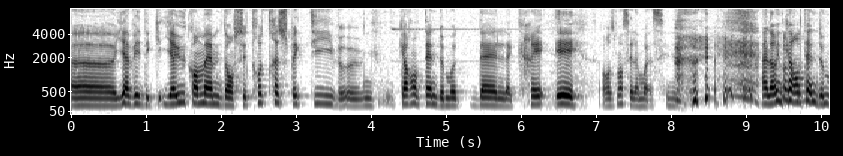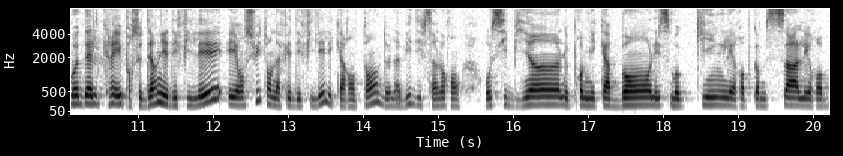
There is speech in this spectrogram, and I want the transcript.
Euh, il y avait il y a eu quand même dans cette rétrospective une quarantaine de modèles créés Heureusement, c'est la moitié. Alors, une quarantaine de modèles créés pour ce dernier défilé. Et ensuite, on a fait défiler les 40 ans de la vie d'Yves Saint-Laurent. Aussi bien le premier caban, les smokings, les robes comme ça, les robes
